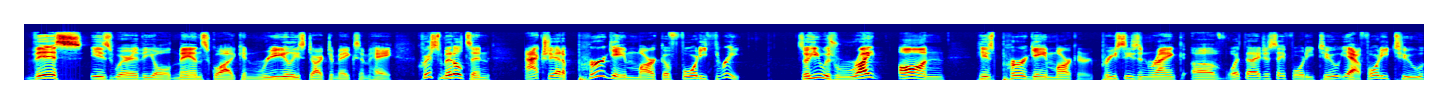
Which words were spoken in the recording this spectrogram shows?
This is where the old man squad can really start to make some hay. Khris Middleton actually had a per game mark of 43. So he was right on his per game marker. Preseason rank of, what did I just say? 42? Yeah, 42.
